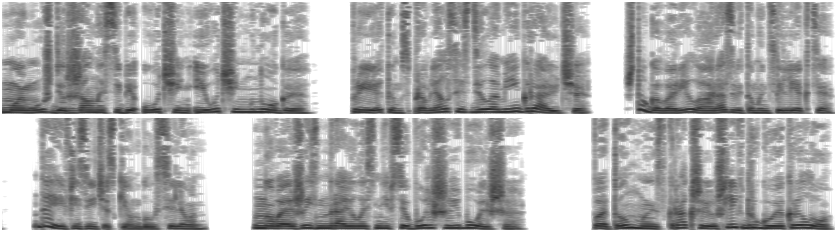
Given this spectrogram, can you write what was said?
Мой муж держал на себе очень и очень многое, при этом справлялся с делами играючи, что говорило о развитом интеллекте, да и физически он был силен. Новая жизнь нравилась мне все больше и больше. Потом мы с Кракшей ушли в другое крыло,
